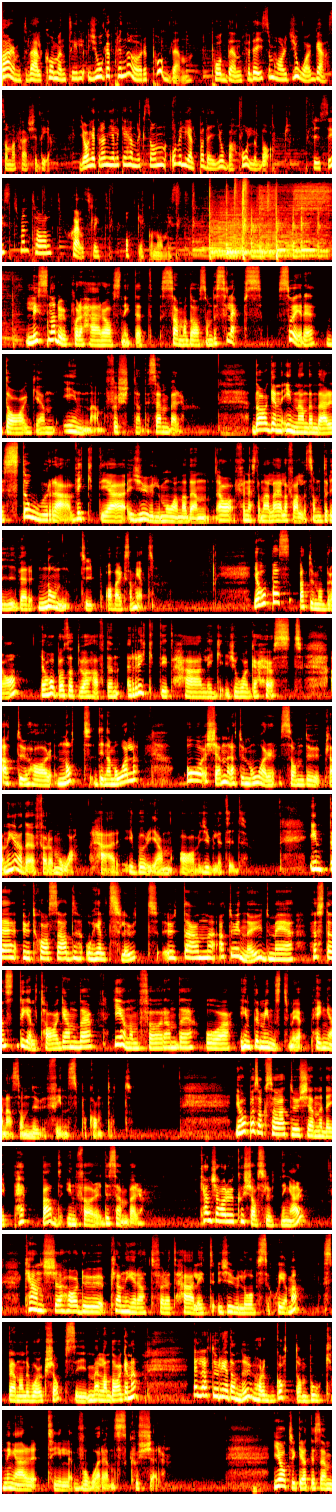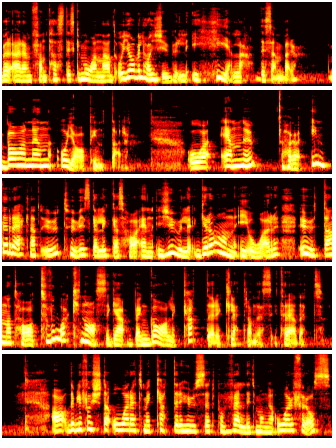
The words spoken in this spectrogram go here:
Varmt välkommen till Yogaprenörpodden. Podden för dig som har yoga som affärsidé. Jag heter Angelica Henriksson och vill hjälpa dig jobba hållbart. Fysiskt, mentalt, själsligt och ekonomiskt. Lyssnar du på det här avsnittet samma dag som det släpps så är det dagen innan första december. Dagen innan den där stora, viktiga julmånaden, ja, för nästan alla i alla fall, som driver någon typ av verksamhet. Jag hoppas att du mår bra. Jag hoppas att du har haft en riktigt härlig yogahöst. Att du har nått dina mål och känner att du mår som du planerade för att må här i början av juletid. Inte utschasad och helt slut utan att du är nöjd med höstens deltagande, genomförande och inte minst med pengarna som nu finns på kontot. Jag hoppas också att du känner dig peppad inför december. Kanske har du kursavslutningar. Kanske har du planerat för ett härligt jullovsschema. Spännande workshops i mellandagarna eller att du redan nu har gott om bokningar till vårens kurser. Jag tycker att december är en fantastisk månad och jag vill ha jul i hela december. Barnen och jag pyntar. Och ännu har jag inte räknat ut hur vi ska lyckas ha en julgran i år utan att ha två knasiga bengalkatter klättrandes i trädet. Ja, det blir första året med katter i huset på väldigt många år för oss.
